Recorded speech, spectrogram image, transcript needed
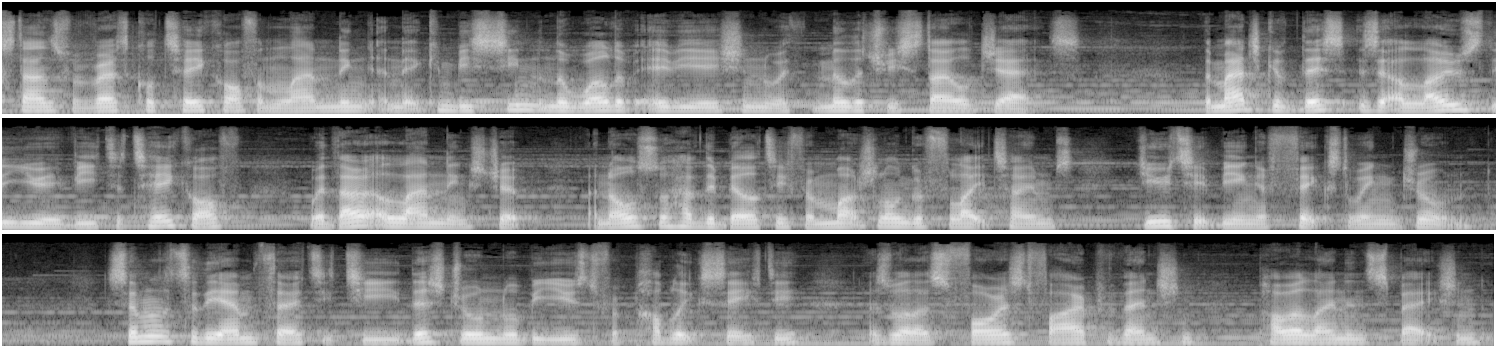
stands for vertical takeoff and landing, and it can be seen in the world of aviation with military style jets. The magic of this is it allows the UAV to take off without a landing strip and also have the ability for much longer flight times due to it being a fixed wing drone. Similar to the M30T, this drone will be used for public safety as well as forest fire prevention, power line inspection,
